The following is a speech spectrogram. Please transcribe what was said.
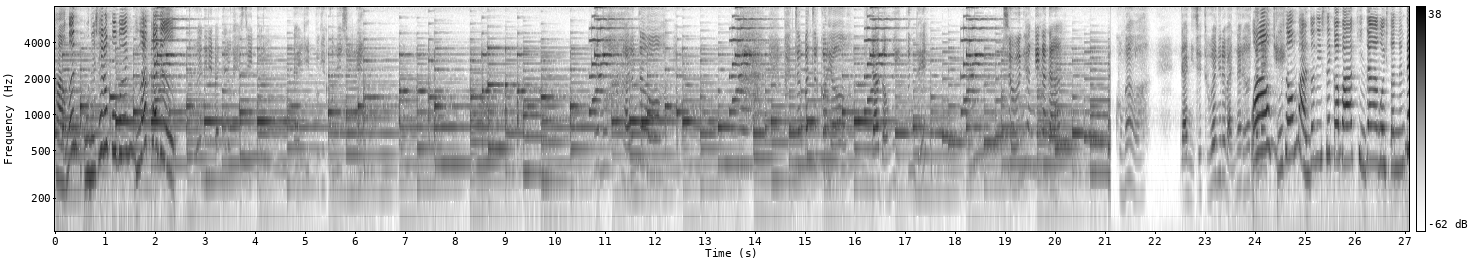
다음은 오늘 새로 뽑은 유학카드. 도안이를 만나러 갈 수 있도록 날 예쁘게 꾸며줄래? 아름다워. 아, 반짝반짝거려. 나 너무 예쁜데? 좋은 향기가 나. 고마워. 난 이제 도안이를 만나러 와. 무서운 반전이 있을까봐 긴장하고 있었는데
